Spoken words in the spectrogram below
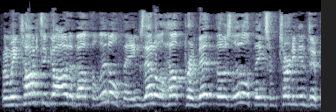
When we talk to God about the little things, that'll help prevent those little things from turning into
